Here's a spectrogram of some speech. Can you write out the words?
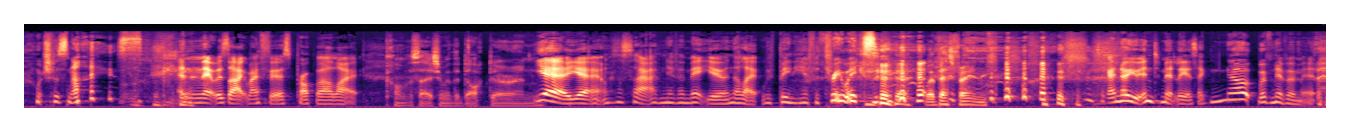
which was nice. and then that was like my first proper like Conversation with the doctor and yeah, yeah. I was just like, I've never met you. And they're like, we've been here for three weeks. we're best friends. it's like, I know you intimately. It's like, nope, we've never met.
